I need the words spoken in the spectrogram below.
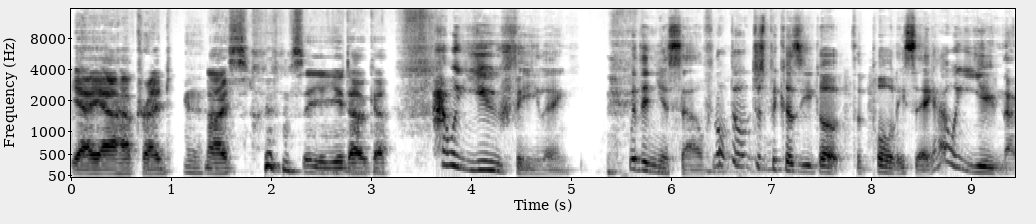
Yeah, yeah, I have trained. Yeah. Nice. See you, Udoka. How are you feeling within yourself? Not, not just because you got the poorly sick. How are you? No,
